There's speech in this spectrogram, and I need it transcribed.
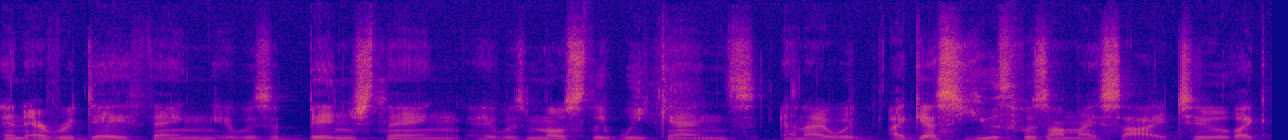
an everyday thing. It was a binge thing. It was mostly weekends. And i would i guess youth was on my side too. Like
